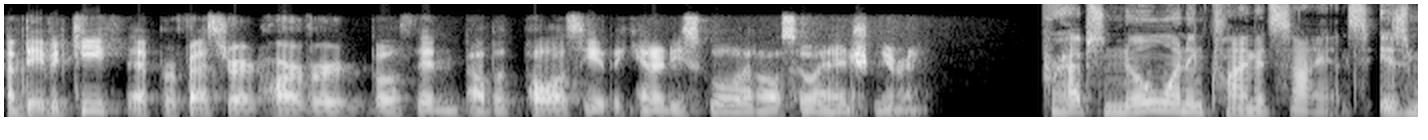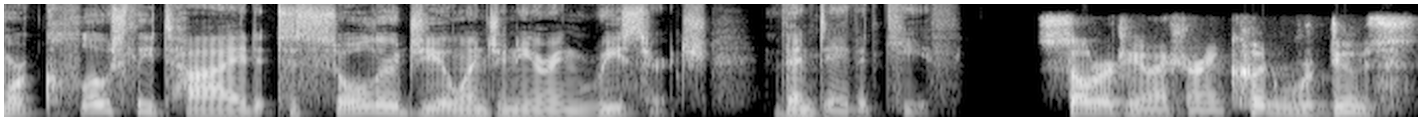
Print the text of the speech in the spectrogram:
I'm David Keith, a professor at Harvard, both in public policy at the Kennedy School and also in engineering. Perhaps no one in climate science is more closely tied to solar geoengineering research than David Keith. Solar geoengineering could reduce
